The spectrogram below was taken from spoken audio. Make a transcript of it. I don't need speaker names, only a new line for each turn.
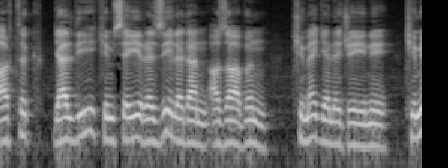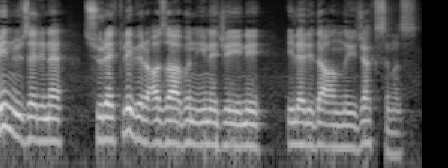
Artık geldiği kimseyi rezil eden azabın kime geleceğini, kimin üzerine sürekli bir azabın ineceğini ileride anlayacaksınız.''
